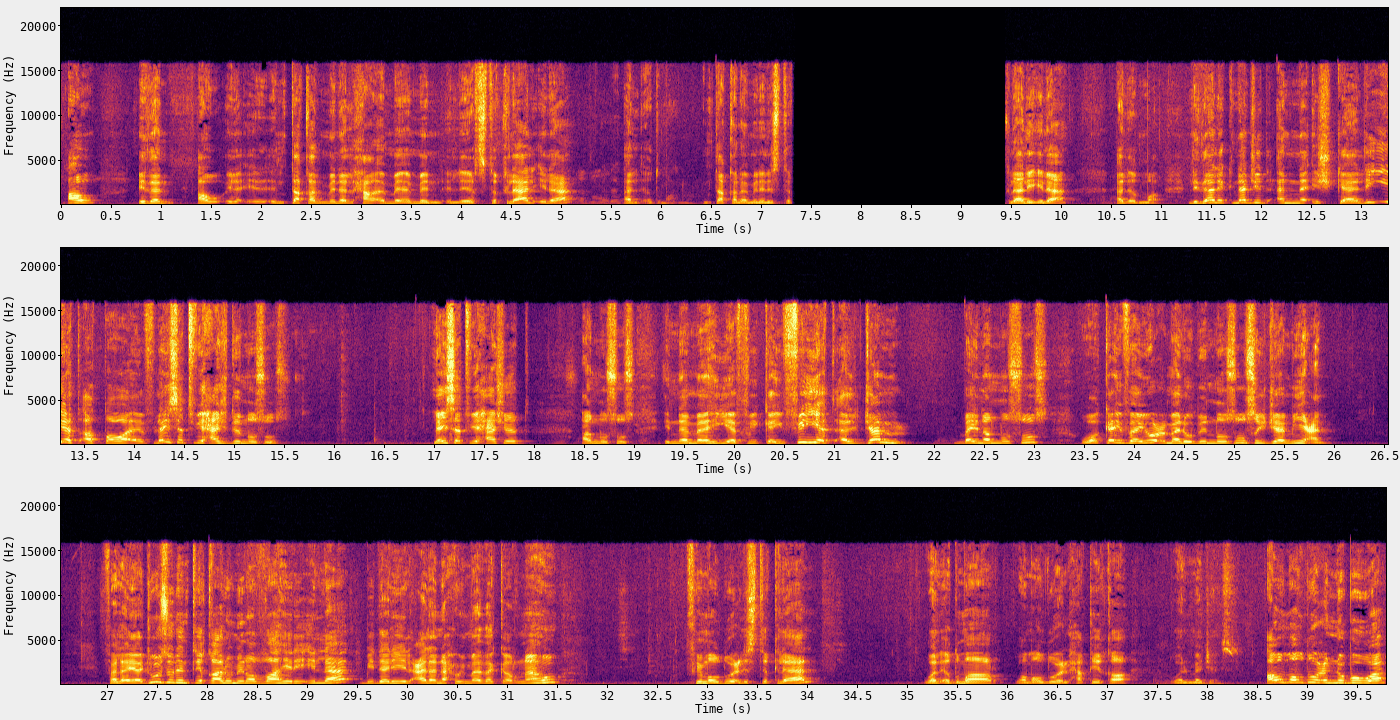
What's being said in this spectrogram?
أو إذا أو انتقل من الح... من الاستقلال إلى الإضمار. انتقل من الاستقلال إلى الإضمار. لذلك نجد أن إشكالية الطوائف ليست في حشد النصوص. ليست في حشد النصوص. إنما هي في كيفية الجمع بين النصوص وكيف يعمل بالنصوص جميعا. فلا يجوز الانتقال من الظاهر إلا بدليل على نحو ما ذكرناه في موضوع الاستقلال والإضمار وموضوع الحقيقة والمجاز أو موضوع النبوة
